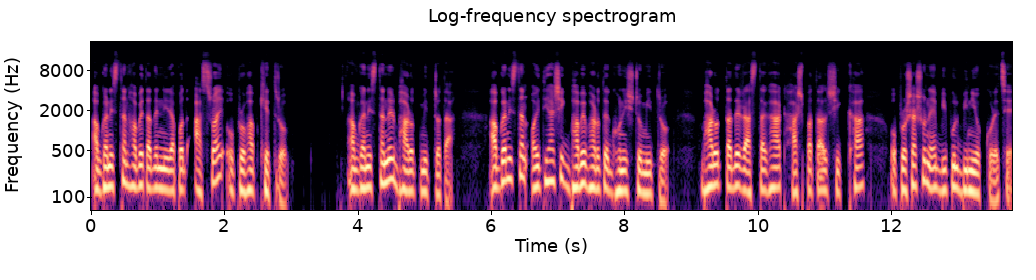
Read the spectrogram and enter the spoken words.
আফগানিস্তান হবে তাদের নিরাপদ আশ্রয় ও প্রভাব ক্ষেত্র। আফগানিস্তানের ভারত মিত্রতা। আফগানিস্তান ঐতিহাসিকভাবে ভারতের ঘনিষ্ঠ মিত্র। ভারত তাদের রাস্তাঘাট, হাসপাতাল, শিক্ষা ও প্রশাসনে বিপুল বিনিয়োগ করেছে।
